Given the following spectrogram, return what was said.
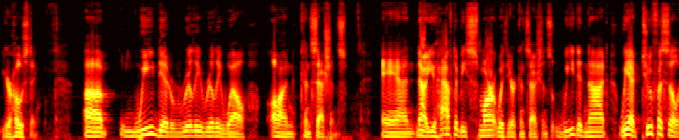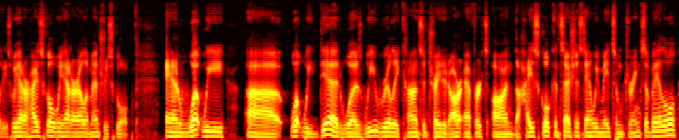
you're hosting." Uh, we did really, really well on concessions. And now you have to be smart with your concessions. We did not, we had two facilities. We had our high school, we had our elementary school. And what we uh, what we did was we really concentrated our efforts on the high school concession stand. We made some drinks available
